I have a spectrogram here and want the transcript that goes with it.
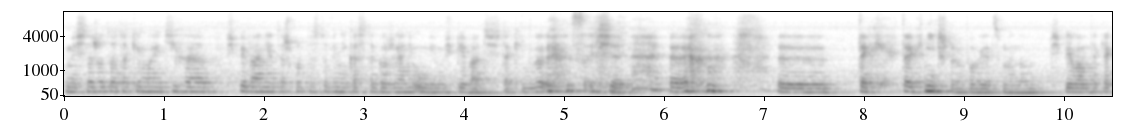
myślę, że to takie moje ciche śpiewanie też po prostu wynika z tego, że ja nie umiem śpiewać w takim sensie e, e, tech, technicznym powiedzmy. No, śpiewam tak jak,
